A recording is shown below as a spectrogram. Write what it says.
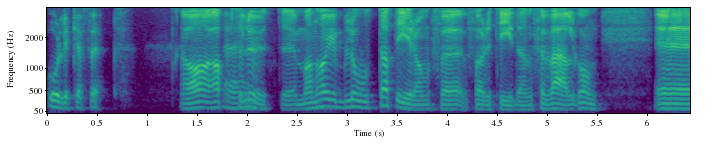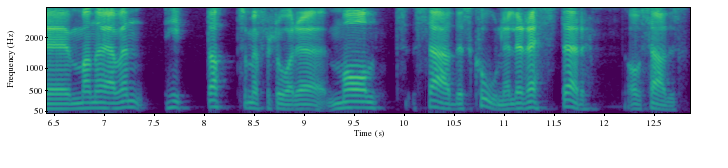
olika sätt. Ja, absolut. Eh. Man har ju blotat i dem för, förr i tiden för välgång. Eh, man har även hittat, som jag förstår det, malt sädeskorn eller rester av sädeskorn.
